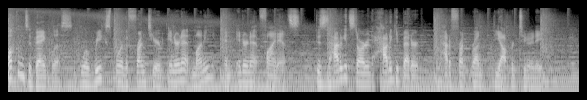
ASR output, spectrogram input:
Welcome to Bankless, where we explore the frontier of internet money and internet finance. This is how to get started, how to get better, and how to front run the opportunity.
